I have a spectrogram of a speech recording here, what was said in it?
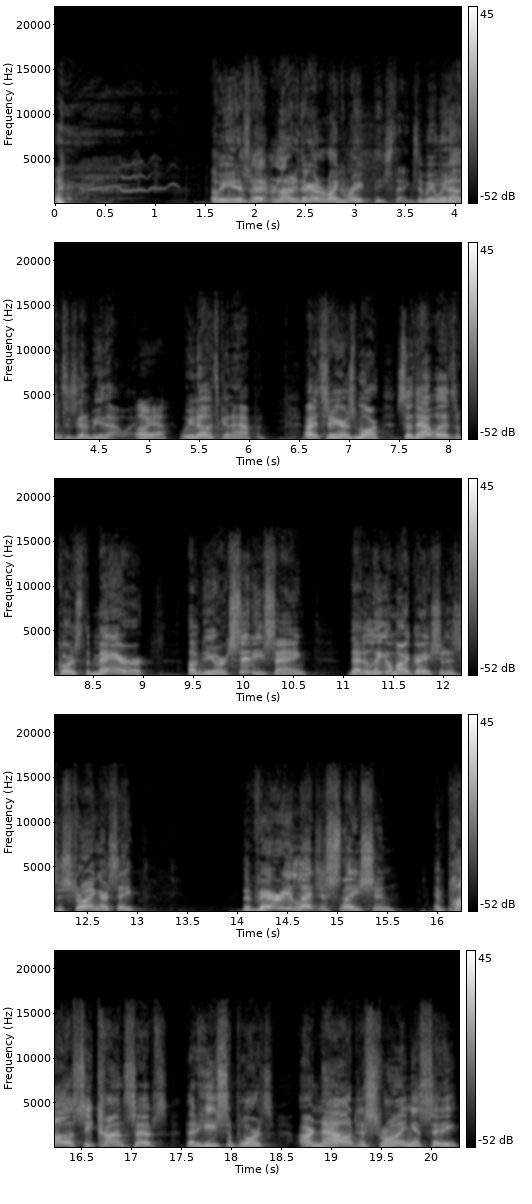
I mean, it's literally, they're going to like rape these things. I mean, we know it's oh. just going to be that way. Oh, yeah. We know it's going to happen. All right, so here's more. So that was, of course, the mayor of New York City saying that illegal migration is destroying our city. The very legislation and policy concepts that he supports are now destroying his city.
